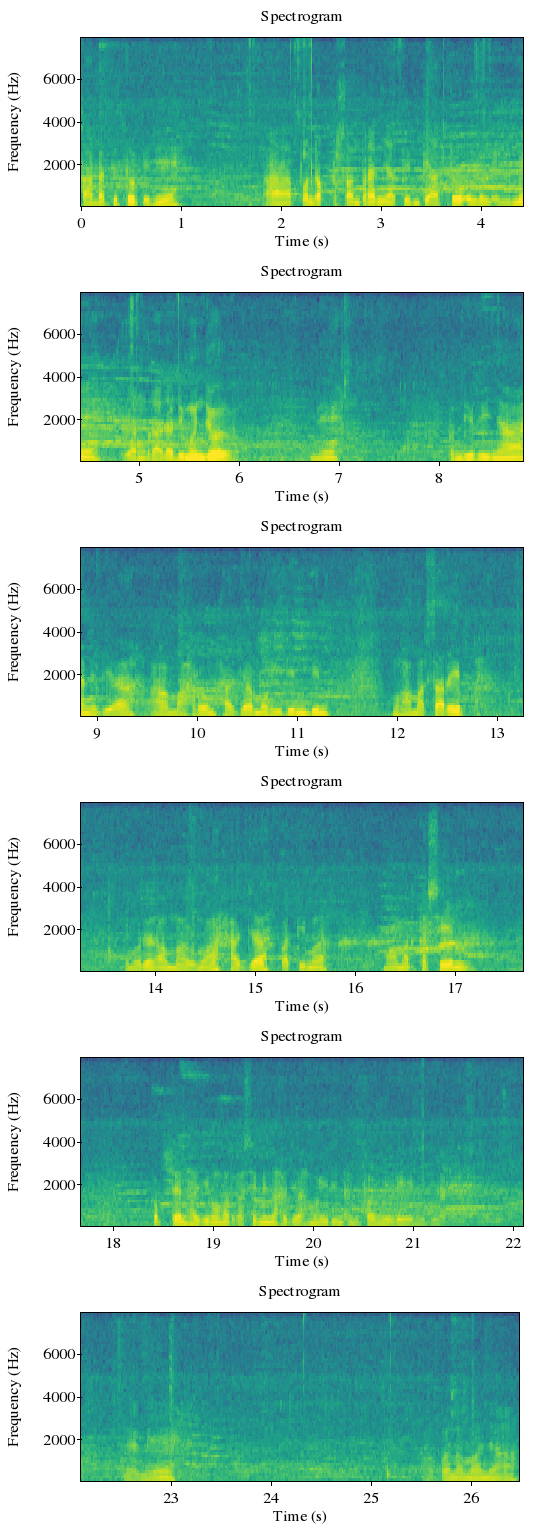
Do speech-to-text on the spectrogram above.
sahabat YouTube ini uh, pondok pesantren Yatim Piatu Ulul Ilmi yang berada di Munjul. Ini pendirinya ini dia almarhum Haja Muhyiddin bin Muhammad Sarip. Kemudian almarhumah Haja Fatimah Muhammad Kasim. Kapten Haji Muhammad Kasim bin Haja Muhyiddin and Family ini dia. Nah, ini apa namanya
